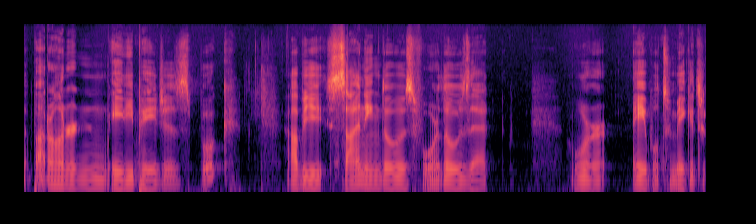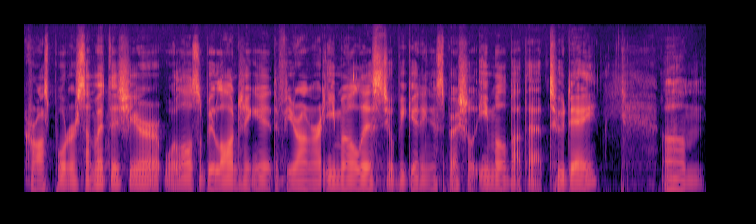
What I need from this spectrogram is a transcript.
about 180 pages book. I'll be signing those for those that were able to make it to Cross Border Summit this year. We'll also be launching it. If you're on our email list, you'll be getting a special email about that today. Um,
